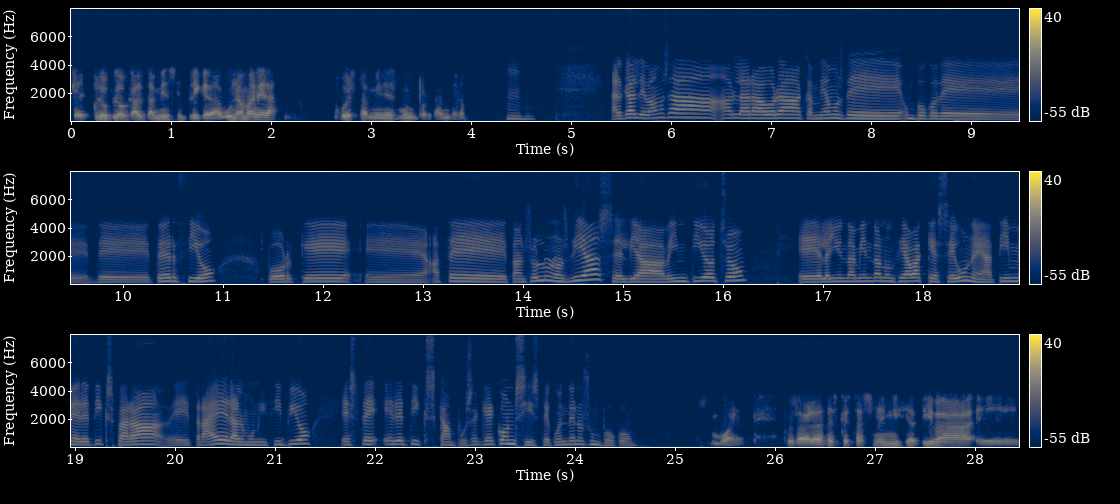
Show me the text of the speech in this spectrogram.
que el club local también se implique de alguna manera, pues también es muy importante, ¿no? Alcalde, vamos a hablar ahora, cambiamos de un poco de, tercio, porque eh, hace tan solo unos días, el día 28, el ayuntamiento anunciaba que se une a Team Heretics para eh, traer al municipio este Heretics Campus. ¿En qué consiste? Cuéntenos un poco. Bueno, pues la verdad es que esta es una iniciativa eh,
